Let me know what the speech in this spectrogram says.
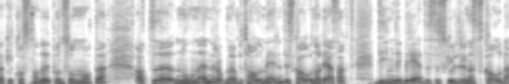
øke kostnader på en sånn måte at noen ender opp med å betale mer enn de skal. Og når det er sagt, de med de bredeste skuldrene skal bære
